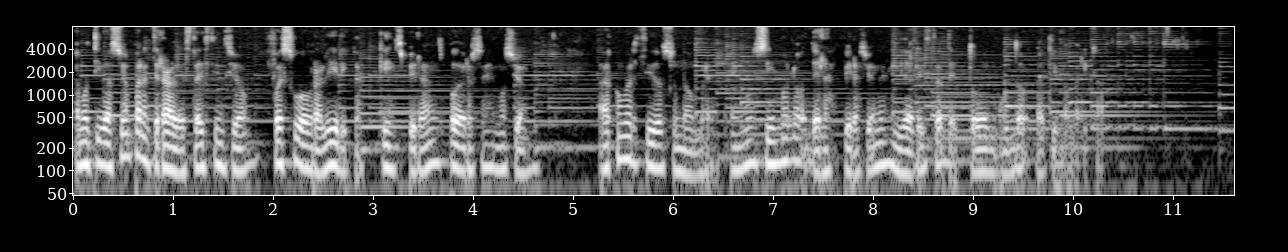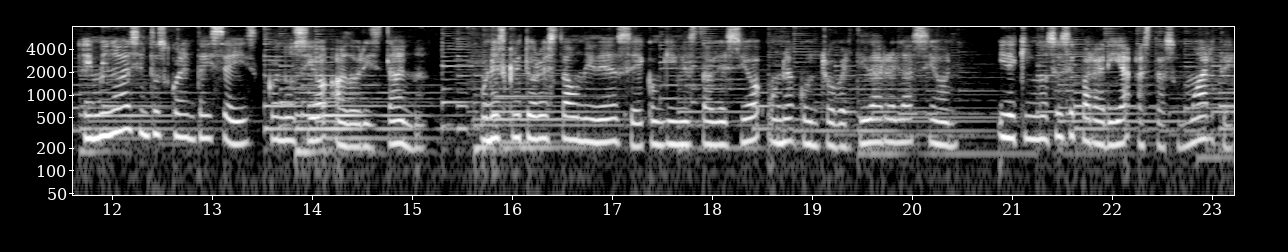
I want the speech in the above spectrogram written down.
La motivación para entregarle esta distinción fue su obra lírica, que inspirada en poderosas emociones, ha convertido su nombre en un símbolo de las aspiraciones idealistas de todo el mundo latinoamericano. En 1946 conoció a Doris Dana, un escritor estadounidense con quien estableció una controvertida relación y de quien no se separaría hasta su muerte.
